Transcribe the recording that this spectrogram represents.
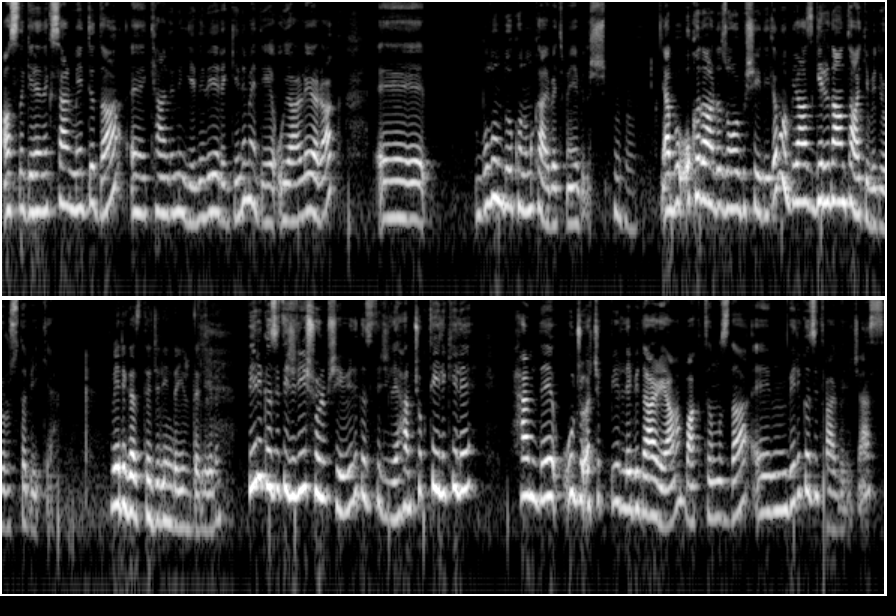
aslında geleneksel medya da e, kendini yenileyerek, yeni medyaya uyarlayarak e, bulunduğu konumu kaybetmeyebilir. Yani bu o kadar da zor bir şey değil ama biraz geriden takip ediyoruz tabii ki. Veri gazeteciliğini de irdeleyelim. Veri gazeteciliği şöyle bir şey. Veri gazeteciliği hem çok tehlikeli hem de ucu açık bir lebiderya baktığımızda e, veri gazeteler vereceğiz.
